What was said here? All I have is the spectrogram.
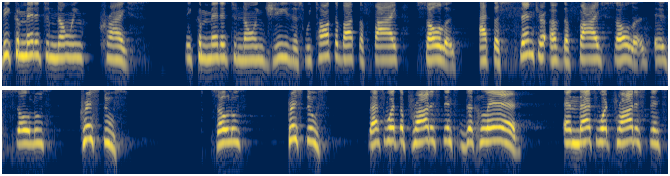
Be committed to knowing Christ. Be committed to knowing Jesus. We talked about the five solas. At the center of the five solas is solus Christus. Solus Christus. That's what the Protestants declared. And that's what Protestants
